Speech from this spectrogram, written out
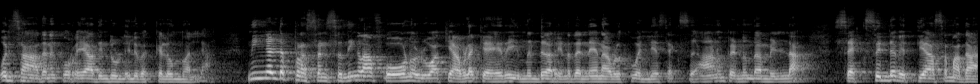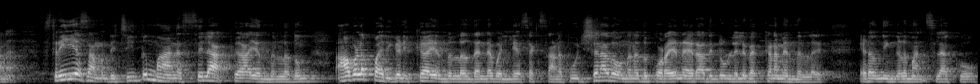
ഒരു സാധനം കുറേ അതിന്റെ ഉള്ളിൽ വെക്കലൊന്നുമല്ല. നിങ്ങളുടെ പ്രസൻസ് നിങ്ങൾ ആ ഫോൺ ഒഴിവാക്കി അവളെ കെയർ ചെയ്യുന്നുണ്ട് അറിയണത് തന്നെയാണ് അവൾക്ക് വലിയ സെക്സ് ആണും പെണ്ണും തമ്മിലുള്ള സെക്സിന്റെ വ്യത്യാസം അതാണ്. സ്ത്രീയെ സംബന്ധിച്ച് ഇത് മനസ്സിലാക്കുക എന്നുള്ളതും അവളെ പരിഗണിക്കുക എന്നുള്ളതും തന്നെ വലിയ സെക്സാണ് പുരുഷനാ തോന്നുന്നത് കുറേ നേരം അതിന്റെ ഉള്ളിൽ വെക്കണം എന്നുള്ളത്. എടോ നിങ്ങൾ മനസ്സിലാക്കുമോ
